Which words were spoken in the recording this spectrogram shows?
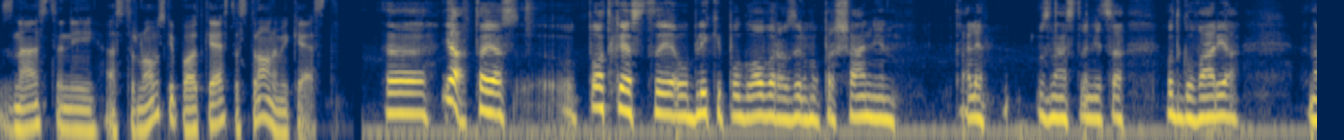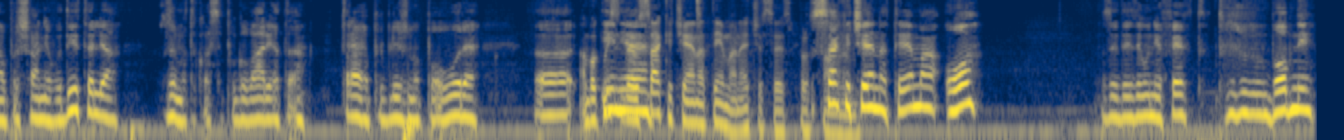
znanstveni astronomski podcast, Astronomy Cast. Uh, ja, to je podcast je v obliki pogovora oziroma vprašanj in tale znanstvenica odgovarja na vprašanje voditelja, oziroma tako se pogovarjata, traja približno pol ure. Uh, Ampak mislim, da je vsakič ena tema, ne, če se. Vsakič je ena tema o, zdaj da je un efekt, bobni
